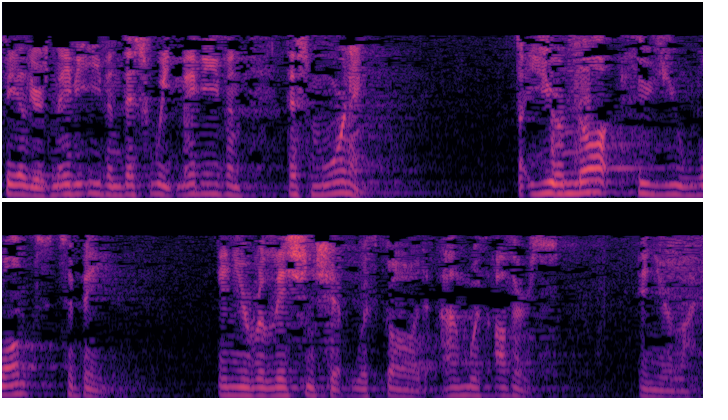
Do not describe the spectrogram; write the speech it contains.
failures, maybe even this week, maybe even this morning. That you're not who you want to be in your relationship with God and with others in your life.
